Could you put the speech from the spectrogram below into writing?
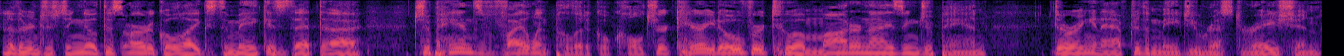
Another interesting note this article likes to make is that uh, Japan's violent political culture carried over to a modernizing Japan during and after the Meiji Restoration.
